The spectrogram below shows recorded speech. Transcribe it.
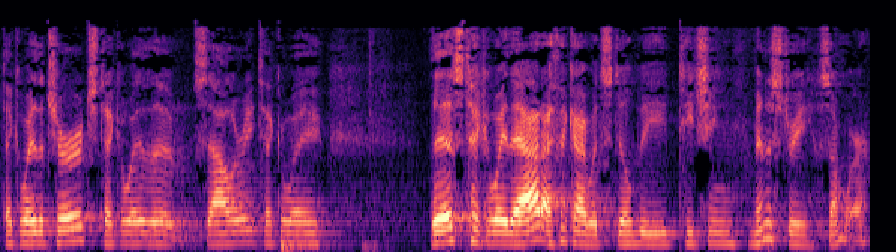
Take away the church, take away the salary, take away this, take away that. I think I would still be teaching ministry somewhere.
